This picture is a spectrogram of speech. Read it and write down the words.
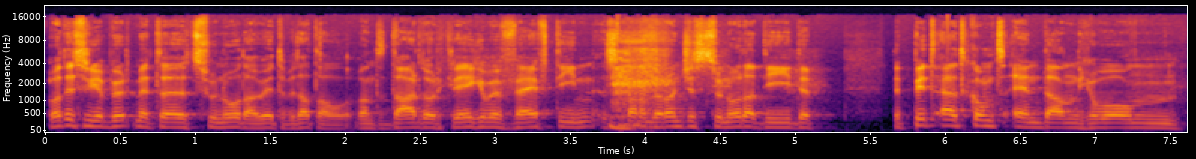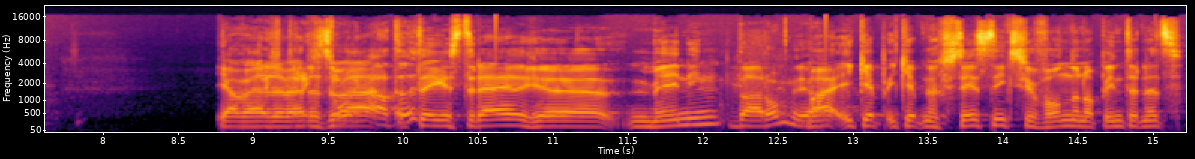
wat is er gebeurd met eh, Tsunoda, weten we dat al? Want daardoor kregen we 15 spannende rondjes. Tsunoda die de, de pit uitkomt en dan gewoon... Ja, wij hadden, zo een tegenstrijdige mening. Daarom, ja. Maar ik heb, ik heb nog steeds niks gevonden op internet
